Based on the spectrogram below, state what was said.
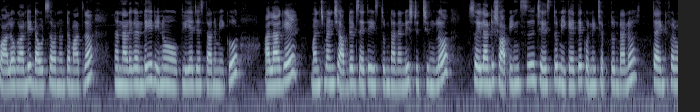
follow కాండి. డౌట్స్ ఏమైనా ఉంటే మాత్రం నన్ను అడగండి నేను క్లియర్ చేస్తాను మీకు. అలాగే మంచి మంచి అప్డేట్స్ అయితే ఇస్తుంటానండి స్టిచ్చింగ్లో. సో ఇలాంటి షాపింగ్స్ చేస్తూ మీకైతే కొన్ని చెప్తుంటాను. థ్యాంక్ యూ ఫర్ వాచింగ్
